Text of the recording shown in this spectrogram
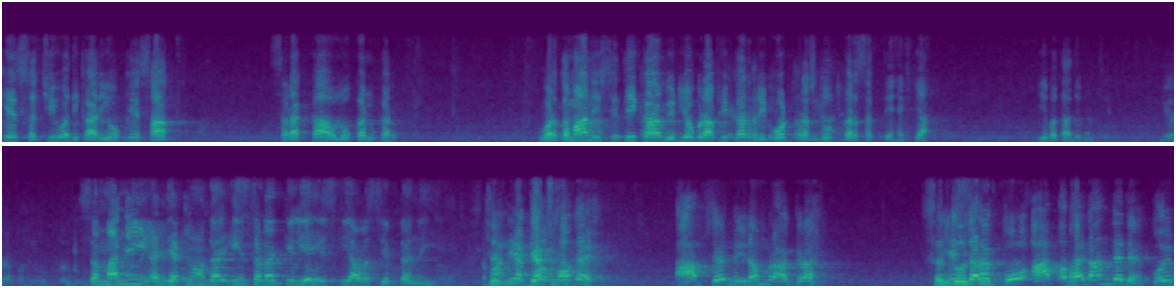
के सचिव अधिकारियों के साथ सड़क का अवलोकन कर वर्तमान स्थिति का वीडियोग्राफी कर रिपोर्ट प्रस्तुत कर सकते हैं क्या? ये बता दें मंत्री। सम्माननीय अध्यक्ष महोदय इस सड़क के लिए इसकी आवश्यकता नहीं है। माननीय अध्यक्ष महोदय आपसे निरम्र आग्रह है। इस सड़क को आप अभयदान दे दें कोई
